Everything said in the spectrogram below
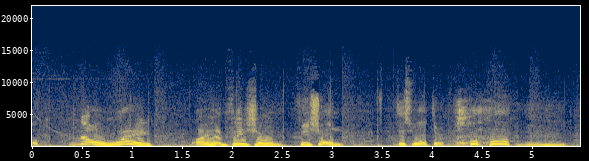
Oh, no way! I have fish on! Fish on! This water.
